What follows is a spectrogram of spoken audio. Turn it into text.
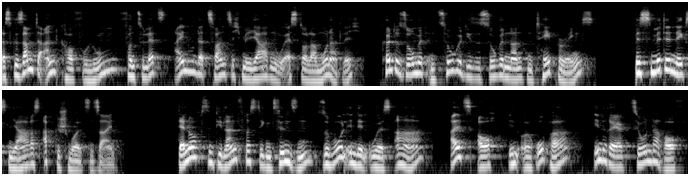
Das gesamte Ankaufvolumen von zuletzt 120 Milliarden US-Dollar monatlich könnte somit im Zuge dieses sogenannten Taperings bis Mitte nächsten Jahres abgeschmolzen sein. Dennoch sind die langfristigen Zinsen sowohl in den USA als auch in Europa in Reaktion darauf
